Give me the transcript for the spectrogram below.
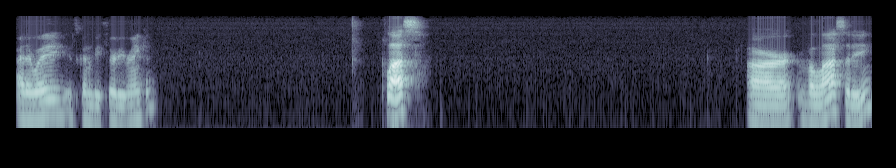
Either way, it's going to be 30 Rankine. Plus our velocity,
